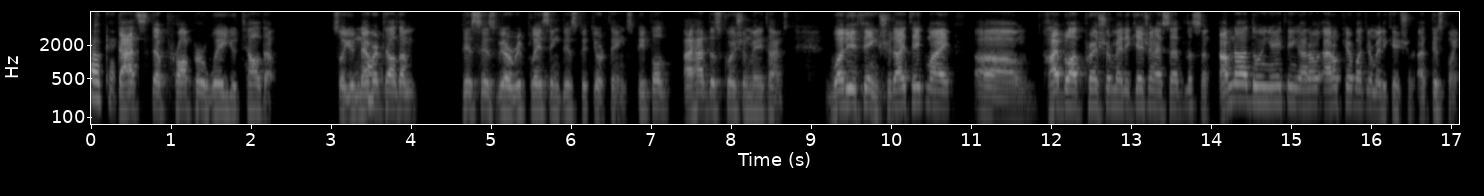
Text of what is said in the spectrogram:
Okay. That's the proper way you tell them. So you never okay. tell them this is we are replacing this with your things. People, I had this question many times. What do you think? Should I take my um, high blood pressure medication. I said, listen, I'm not doing anything. I don't I don't care about your medication at this point.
